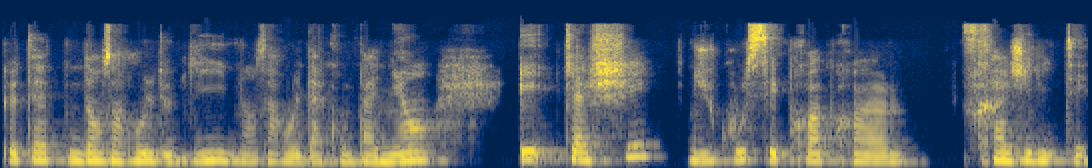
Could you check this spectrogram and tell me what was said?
peut-être dans un rôle de guide, dans un rôle d'accompagnant et cacher du coup ses propres euh, fragilités.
